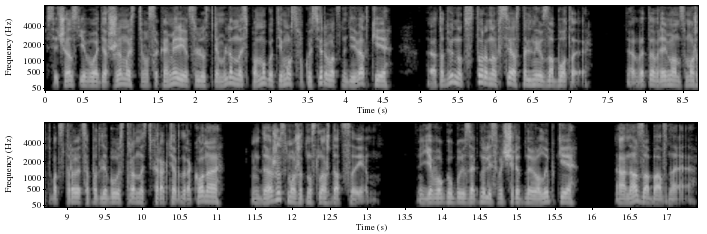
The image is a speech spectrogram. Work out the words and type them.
Сейчас его одержимость, высокомерие и целеустремленность помогут ему сфокусироваться на девятке, отодвинуть в сторону все остальные заботы. В это время он сможет подстроиться под любую странность характера дракона, даже сможет наслаждаться им. Его губы загнулись в очередной улыбке. Она забавная.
